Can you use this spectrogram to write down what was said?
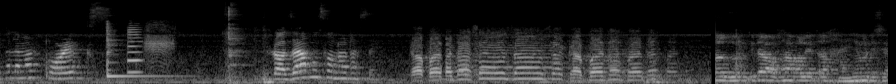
এইফালে আমাৰ ফৰেক্স ৰজা মোচনত আছে। যোনকেইটা কথা ক'লে তাত হাঁহি উঠিছে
